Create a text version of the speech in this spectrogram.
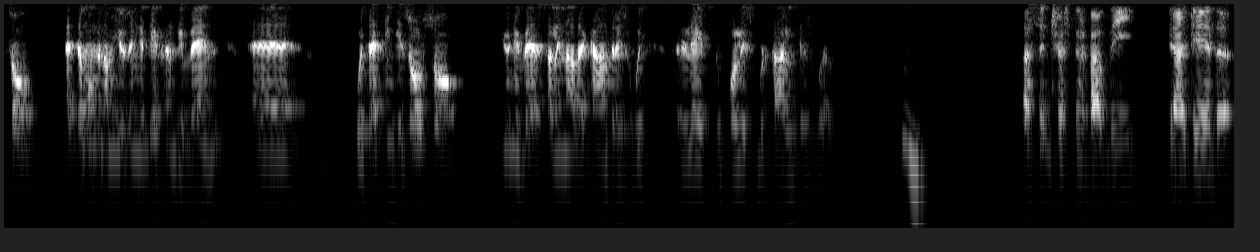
so at the moment, I'm using a different event. Uh, which I think is also universal in other countries, which relates to police brutality as well. Hmm. That's interesting about the the idea that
